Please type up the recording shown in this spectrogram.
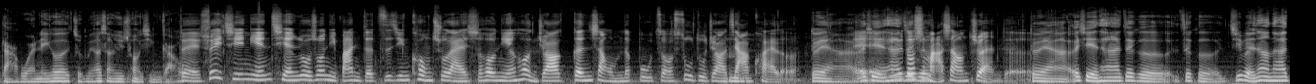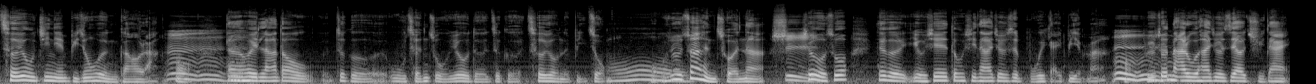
打完了以后，准备要上去创新高。对，所以其实年前如果说你把你的资金空出来的时候，年后你就要跟上我们的步骤，速度就要加快了。对啊，而且它都是马上赚的。对啊，而且它这个这个基本上它车用今年比重会很高啦。嗯嗯，当然会拉到这个五成左右的这个车用的比重。哦，我觉得算很纯呐。是，所以我说这个有些。东西它就是不会改变嘛，嗯，比如说大陆它就是要取代，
